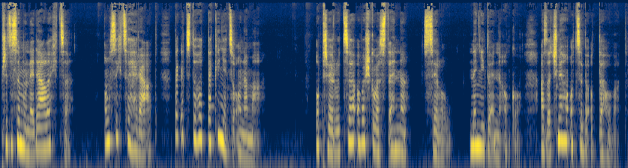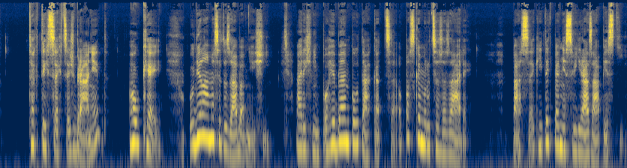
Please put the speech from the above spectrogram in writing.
Přece se mu nedá lehce. On si chce hrát, tak ať z toho taky něco ona má. Opře ruce o Vaškova stehna silou. Není to jen na oko. A začne ho od sebe odtahovat. Tak ty se chceš bránit? OK. Uděláme si to zábavnější. A rychlým pohybem poutá katce opaskem ruce za zády. Pásek jí teď pevně svírá zápěstí.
